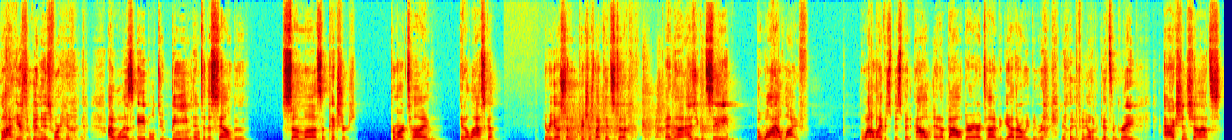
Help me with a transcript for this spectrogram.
But here's some good news for you. I was able to beam into the sound booth some uh, some pictures from our time in Alaska. Here we go. Some pictures my kids took, and uh, as you can see, the wildlife. The wildlife has just been out and about during our time together. We've been really, really been able to get some great action shots.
